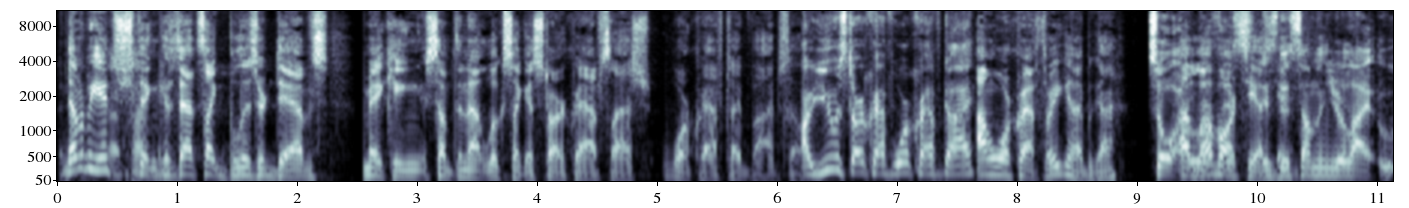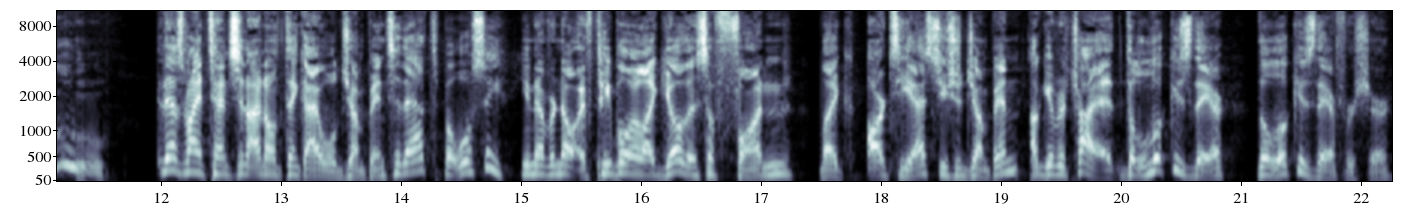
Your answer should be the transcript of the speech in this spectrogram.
And That'll be interesting because that's like Blizzard devs making something that looks like a StarCraft slash Warcraft type vibe. So Are you a StarCraft Warcraft guy? I'm a Warcraft three type guy. So I mean, love is this, RTS Is games. this something you're like, ooh? That's my intention. I don't think I will jump into that, but we'll see. You never know. If people are like, "Yo, this is a fun like RTS, you should jump in," I'll give it a try. The look is there. The look is there for sure.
